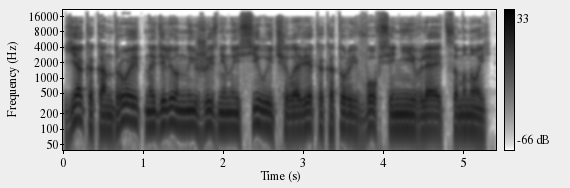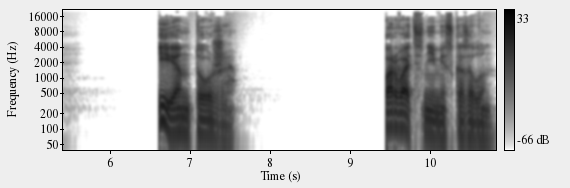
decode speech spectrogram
Я, как андроид, наделенный жизненной силой человека, который вовсе не является мной. И Эн тоже. «Порвать с ними», — сказал он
